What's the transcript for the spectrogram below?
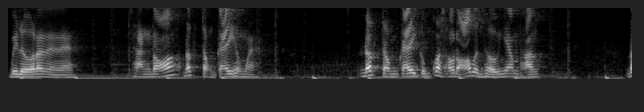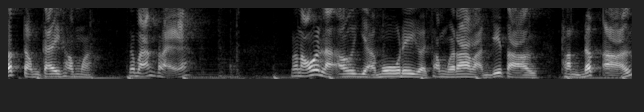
Bị lừa đây này nè. Thằng đó đất trồng cây không à? Đất trồng cây cũng có sổ đỏ bình thường nha ông thần. Đất trồng cây không à nó bán rẻ. Nó nói là ơi giờ mua đi rồi xong rồi ra làm giấy tờ thành đất ở.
